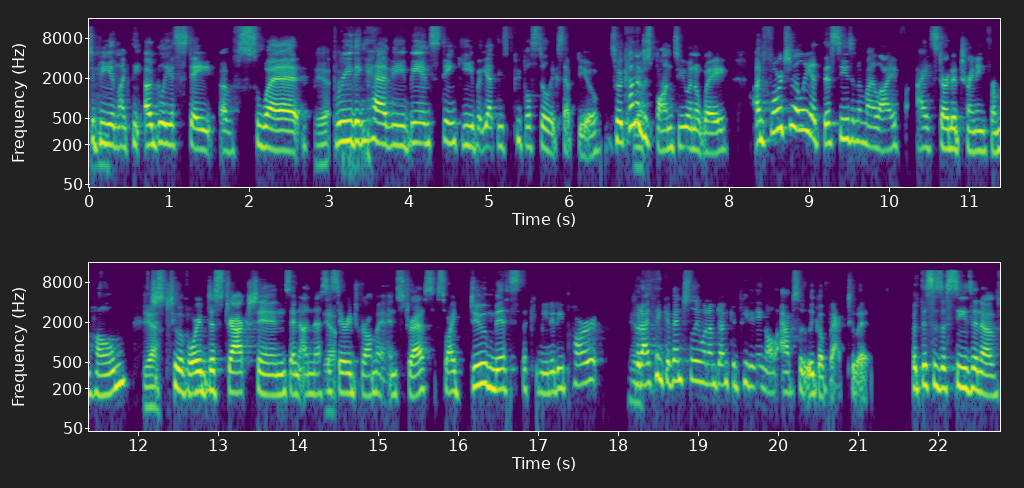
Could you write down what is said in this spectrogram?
to be mm-hmm. in like the ugliest state of sweat, yeah. breathing heavy, being stinky, but yet these people still accept you. So it kind of yeah. just bonds you in a way. Unfortunately, at this season of my life, I started training from home yeah. just to avoid distractions and unnecessary drama and stress. So I do miss the community part. But I think eventually when I'm done competing, I'll absolutely go back to it. But this is a season of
